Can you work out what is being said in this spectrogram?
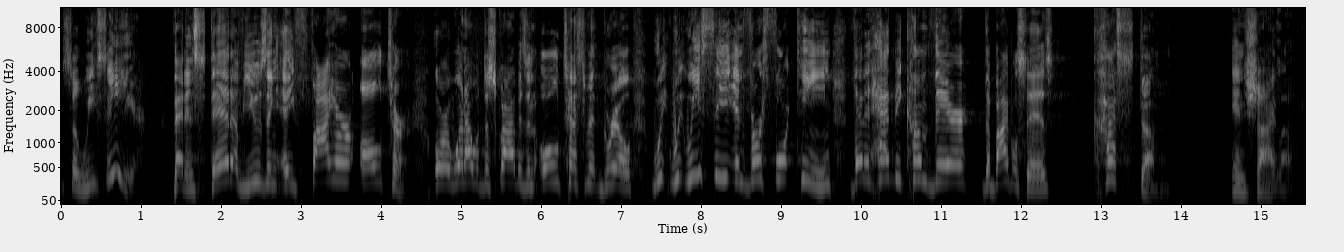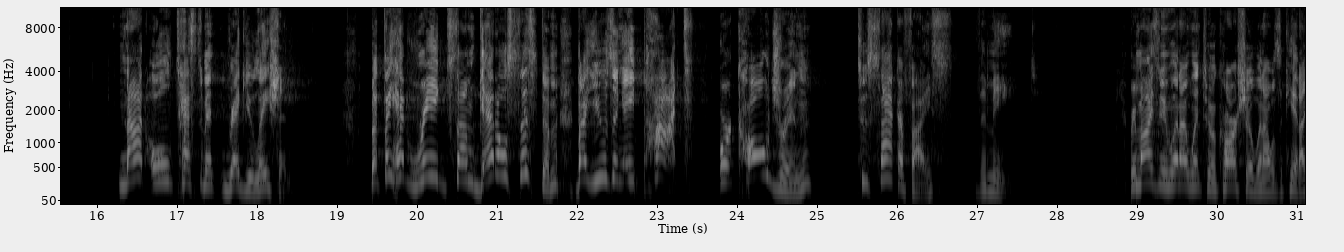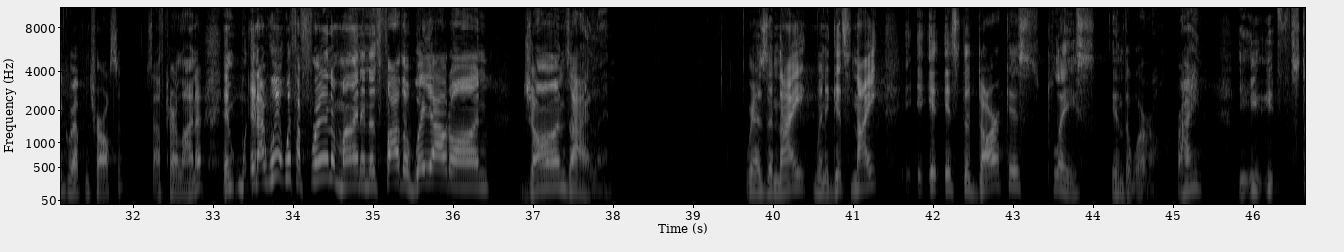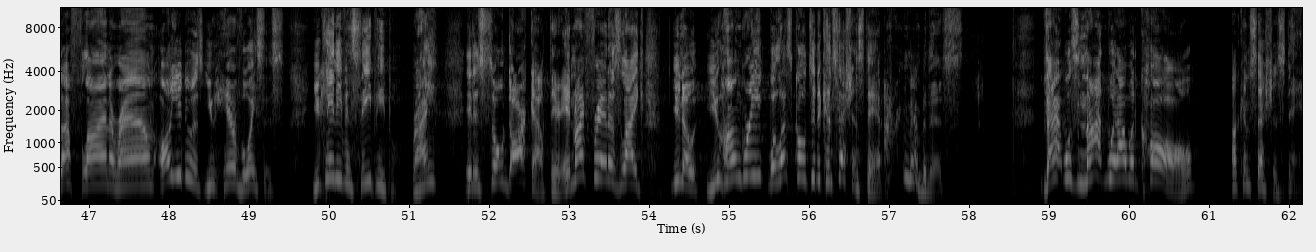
So we see here that instead of using a fire altar, or what I would describe as an Old Testament grill, we, we, we see in verse 14 that it had become their, the Bible says, custom in Shiloh not Old Testament regulation. But they had rigged some ghetto system by using a pot or cauldron to sacrifice the meat. Reminds me when I went to a car show when I was a kid. I grew up in Charleston, South Carolina. And, and I went with a friend of mine and his father way out on Johns Island. Whereas the night, when it gets night, it, it, it's the darkest place in the world, right? You, you, stuff flying around. All you do is you hear voices. You can't even see people, right? It is so dark out there. And my friend is like, you know, you hungry? Well, let's go to the concession stand. I remember this. That was not what I would call a concession stand.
